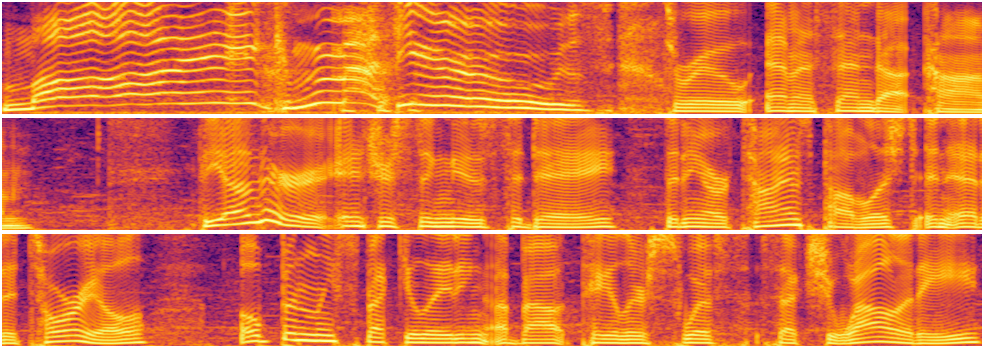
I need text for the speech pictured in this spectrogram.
Mike Matthews. through MSN.com. The other interesting news today the New York Times published an editorial openly speculating about Taylor Swift's sexuality.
